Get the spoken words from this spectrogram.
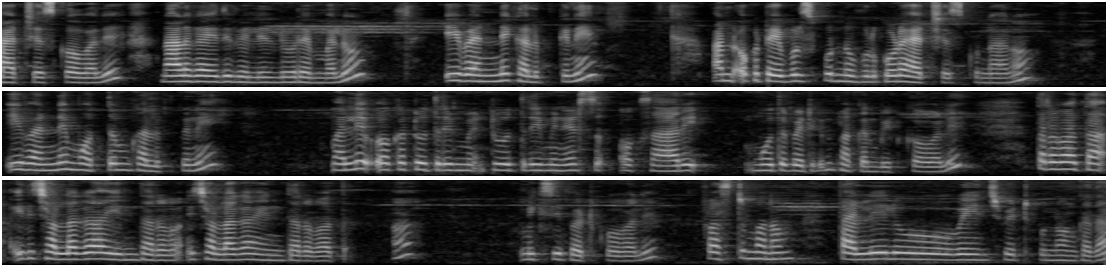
యాడ్ చేసుకోవాలి. నాలుగైదు వెల్లుల్లి రెమ్మలు ఇవన్నీ కలుపుకుని అండ్ ఒక టేబుల్ స్పూన్ నువ్వులు కూడా యాడ్ చేసుకున్నాను. ఇవన్నీ మొత్తం కలుపుకుని మళ్ళీ ఒక two three two three minutes ఒకసారి మూత పెట్టుకుని పక్కన పెట్టుకోవాలి. తర్వాత ఇది చల్లగా అయిన తర్వాత చల్లగా అయిన తర్వాత మిక్సీ పెట్టుకోవాలి. ఫస్ట్ మనం పల్లీలు వేయించి పెట్టుకున్నాం కదా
